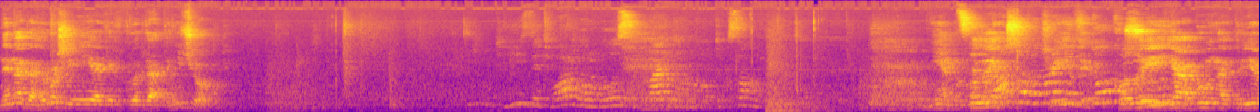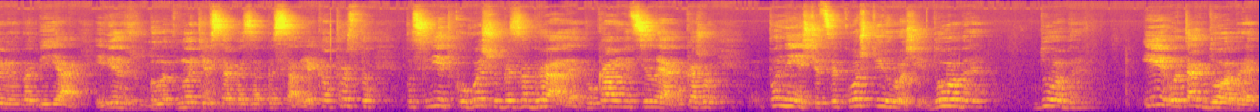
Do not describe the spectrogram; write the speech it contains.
Не треба грошей ніяких вкладати, нічого. Їздять варвари, велосипедами, так само. Ні, ну Це коли, наша вина є чуєте, в тому, коли що ми- я був на прийомі Бабія, і він в блокноті в себе записав, я кажу, просто послід когось, щоб забрали, поки воно ціле, бо кажу, понижче, це коштує гроші. Добре, добре. І отак добре.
